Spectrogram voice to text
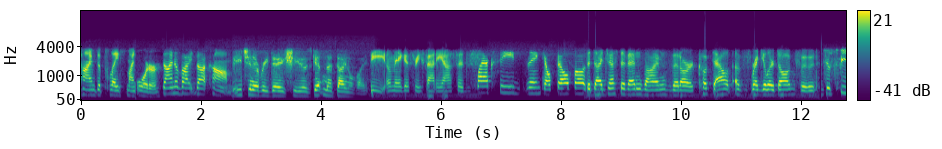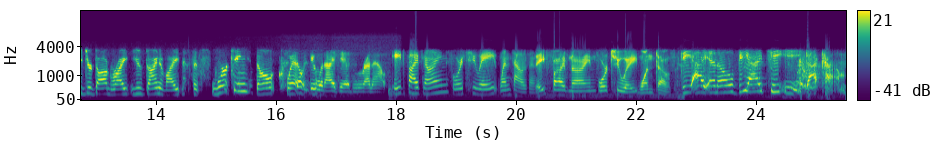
time to place my order. Dinovite.com. each and every day she is getting that Dinovite. The omega 3 fatty acids, flaxseed, zinc, alfalfa, The digestive enzymes that are cooked out of regular dog food. Just feed your dog right. Use Dinovite. If it's working, don't quit. Don't do what I did and run out. 859 428 1000. 859-428-1000. D-I-N-O-V-I-T-E E dot com.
